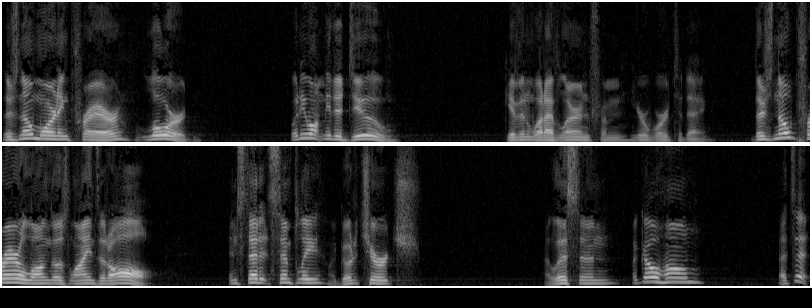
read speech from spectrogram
There's no morning prayer. Lord, what do you want me to do given what I've learned from your word today? There's no prayer along those lines at all. Instead, it's simply I go to church, I listen, I go home. That's it.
